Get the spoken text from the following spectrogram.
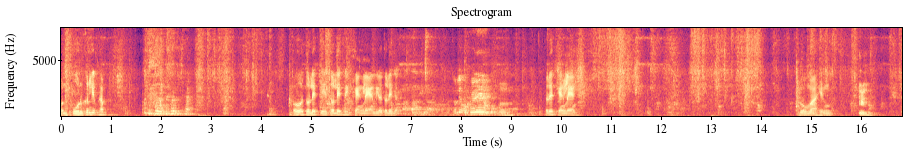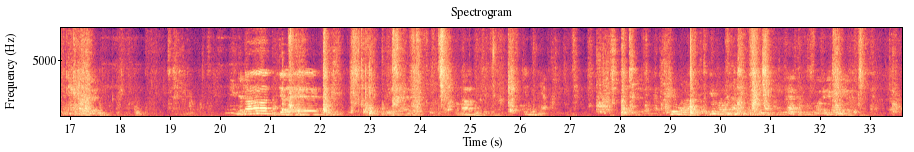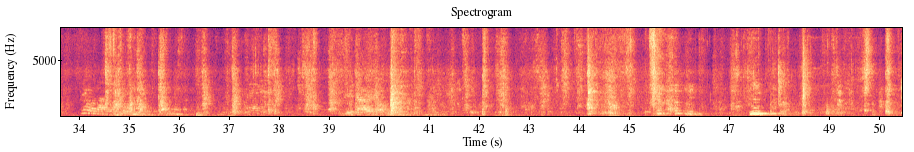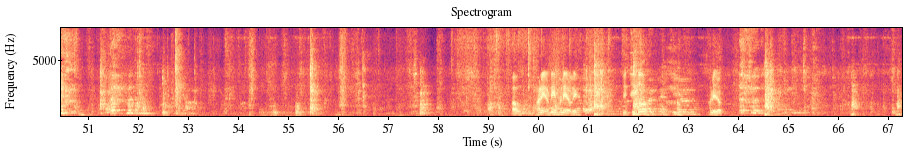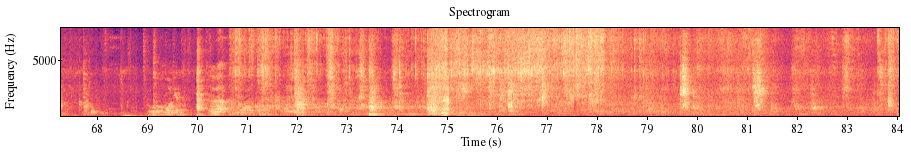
ขนปูนขึ้นลิฟต์ครับ โอ้ตัวเล็กนี่ตัวเล็กนี่แข็งแรงดีกว่าตัวเล็กอะตัวเล็กโอเคอืมตัวเล็กแข็งแรง รู้มาเห็น 嗯。 เอาผลิตออกดิผลิตออกดิชิชิตัวผลิตออก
